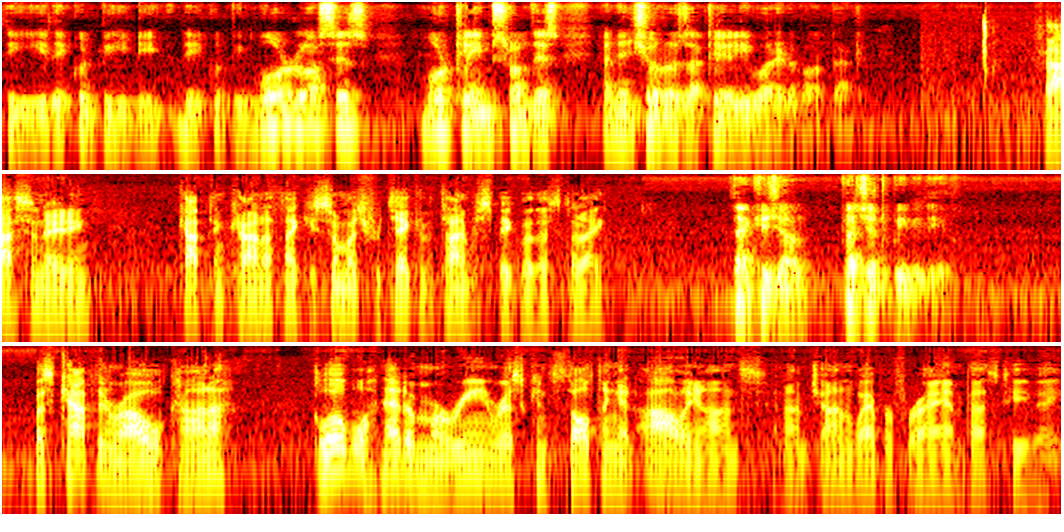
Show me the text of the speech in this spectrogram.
the there could be there could be more losses, more claims from this, and insurers are clearly worried about that. Fascinating. Captain Khanna, thank you so much for taking the time to speak with us today. Thank you, John. Pleasure to be with you. Was Captain Rahul Khanna, Global Head of Marine Risk Consulting at Allianz, and I'm John Weber for AM Best TV.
